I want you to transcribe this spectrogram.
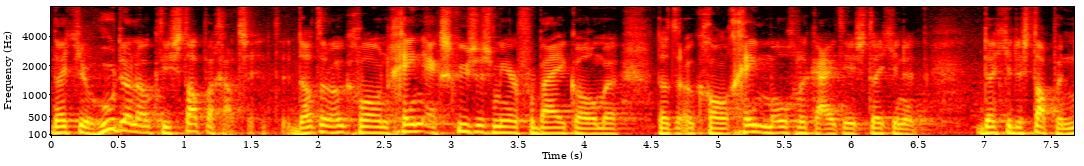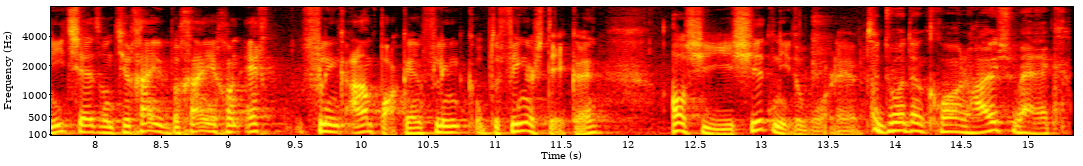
dat je hoe dan ook die stappen gaat zetten. Dat er ook gewoon geen excuses meer voorbij komen. Dat er ook gewoon geen mogelijkheid is dat je, het, dat je de stappen niet zet. Want je ga je, we gaan je gewoon echt flink aanpakken en flink op de vingers tikken. Als je je shit niet op orde hebt. Het wordt ook gewoon huiswerk.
